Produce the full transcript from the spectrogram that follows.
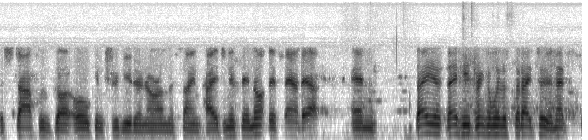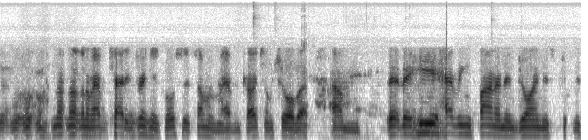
The staff we've got all contribute and are on the same page. And if they're not, they're found out. And they they're here drinking with us today too. And that's not, not that I'm advocating drinking, of course. Some of them haven't coached, I'm sure, but um, they're, they're here having fun and enjoying this this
